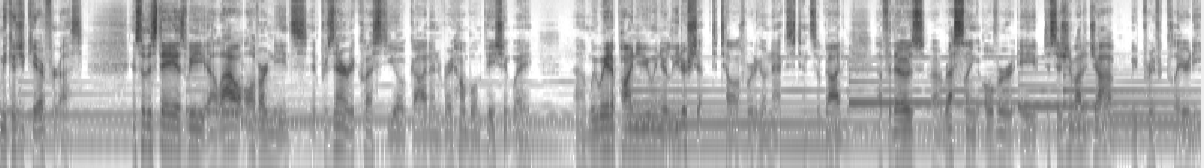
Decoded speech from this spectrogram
because you care for us. And so this day, as we allow all of our needs and present our requests to you, O God, in a very humble and patient way, um, we wait upon you and your leadership to tell us where to go next. And so, God, uh, for those uh, wrestling over a decision about a job, we pray for clarity.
